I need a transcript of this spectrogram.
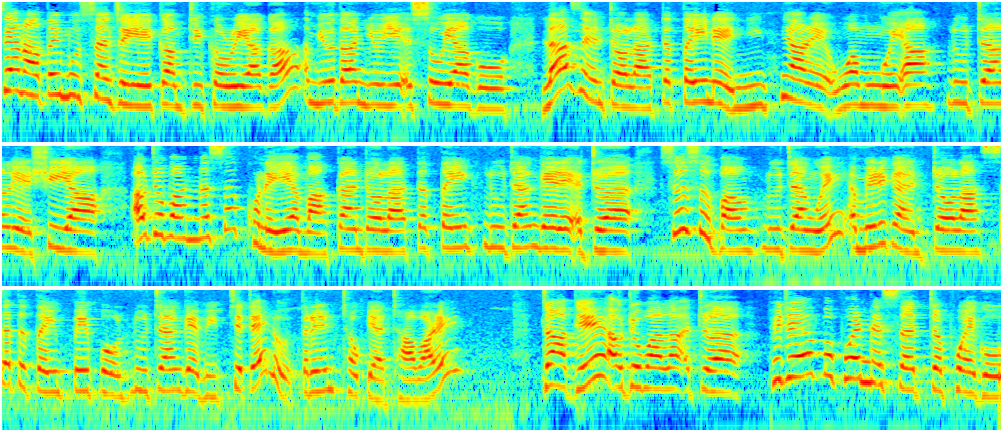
ဆီယနာသိမ့်မှုစန့်ကျင်ရေးကော်မတီကိုရီးယားကအမျိုးသားညွရေးအစိုးရကိုလစဉ်ဒေါ်လာ3သိန်းနဲ့ညီမျှတဲ့ဝမ်ငွေအားလှူဒန်းလျက်ရှိရာအောက်တိုဘာ29ရက်မှာကန်ဒေါ်လာ3သိန်းလှူဒန်းခဲ့တဲ့အတွက်စုစုပေါင်းလှူဒန်းငွေအမေရိကန်ဒေါ်လာ17သိန်းပေးဖို့လှူဒန်းခဲ့ပြီးဖြစ်တယ်လို့သတင်းထုတ်ပြန်ထားပါတယ်။ ဒါပြင်အော်တိုဘာလအတွက် PDF အဖွဲ့21ဖွဲ့ကို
